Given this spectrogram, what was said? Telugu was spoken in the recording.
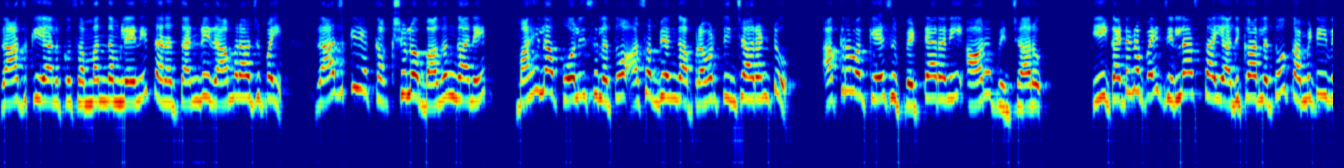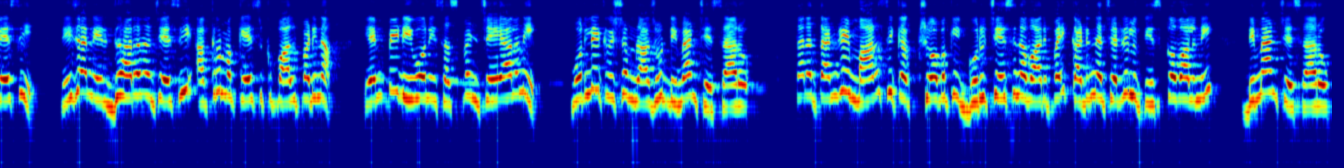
రాజకీయాలకు సంబంధం లేని తన తండ్రి రామరాజుపై రాజకీయ కక్షలో భాగంగానే మహిళా పోలీసులతో అసభ్యంగా ప్రవర్తించారంటూ అక్రమ కేసు పెట్టారని ఆరోపించారు. ఈ ఘటనపై జిల్లా స్థాయి అధికారులతో కమిటీ వేసి నిజ నిర్ధారణ చేసి అక్రమ కేసుకు పాల్పడిన ఎంపీడీఓని సస్పెండ్ చేయాలని మురళీకృష్ణంరాజు డిమాండ్ చేశారు. తన తండ్రి మానసిక క్షోభకి గురి చేసిన వారిపై కఠిన చర్యలు తీసుకోవాలని డిమాండ్ చేశారు.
